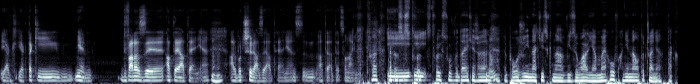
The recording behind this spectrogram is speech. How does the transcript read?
Jak, jak taki, nie wiem, dwa razy AT-AT, nie? Mhm. Albo trzy razy AT, nie? AT-AT co najmniej. Trochę I, z, twoi, z Twoich słów wydaje się, że no. położyli nacisk na wizualia mechów, a nie na otoczenie. Tak,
